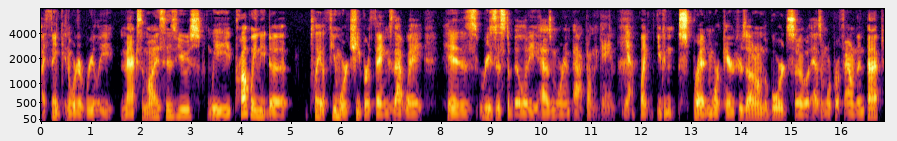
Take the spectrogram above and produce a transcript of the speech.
I think in order to really maximize his use, we probably need to play a few more cheaper things. That way his resistibility has more impact on the game. yeah. Like you can spread more characters out on the board so it has a more profound impact.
